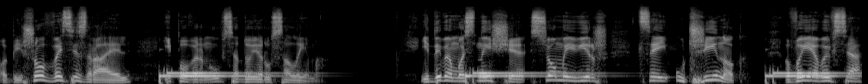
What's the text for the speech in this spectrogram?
обійшов весь Ізраїль і повернувся до Єрусалима. І дивимось нижче, сьомий вірш. Цей учинок виявився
